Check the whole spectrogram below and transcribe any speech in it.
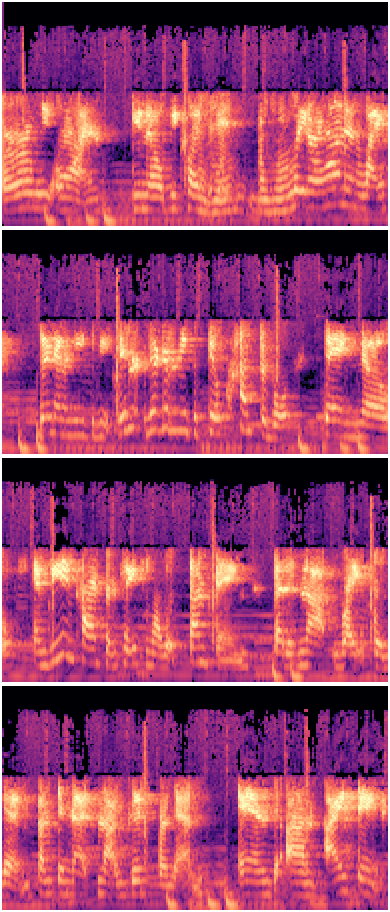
early on, you know, because mm-hmm. Mm-hmm. later on in life, they're going to need to be, they're, they're going to need to feel comfortable saying no and being confrontational with something that is not right for them, something that's not good for them. And um, I think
